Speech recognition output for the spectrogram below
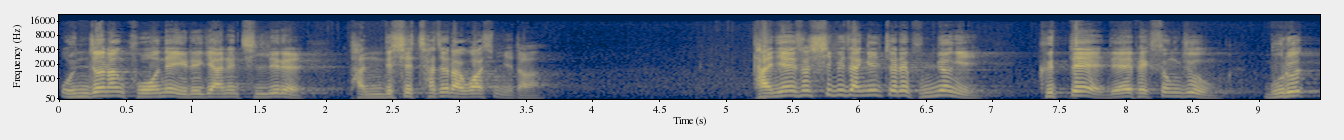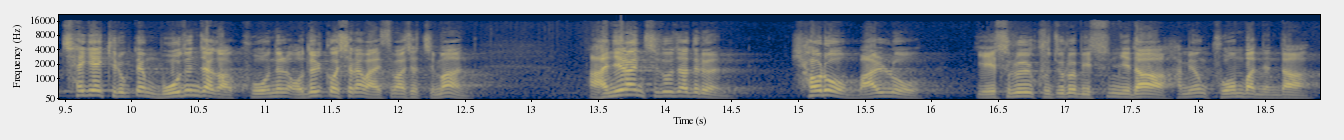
온전한 구원에 이르게 하는 진리를 반드시 찾으라고 하십니다. 다니엘서 12장 1절에 분명히 그때 내 백성 중 무릇 책에 기록된 모든 자가 구원을 얻을 것이라 말씀하셨지만 아니란 지도자들은 혀로 말로 예수를 구주로 믿습니다 하면 구원받는다.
